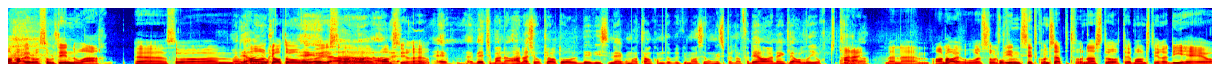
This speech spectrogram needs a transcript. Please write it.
Han har jo solgt inn noe her. Eh, Så um, har han klart å overbevise Brann-styret. Ja. Jeg, vet ikke om han, han har ikke klart å overbevise meg om at han kommer til å bruke masse unge spillere, for det har han egentlig aldri gjort Nei, nei. Men um, han har jo solgt inn sitt konsept for neste år til Brann-styret. De jo,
